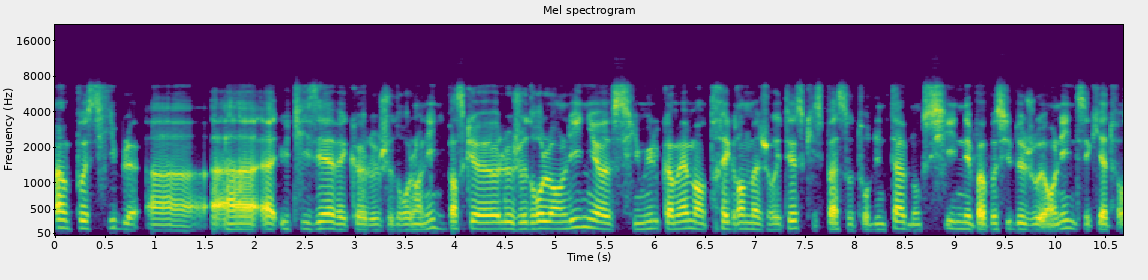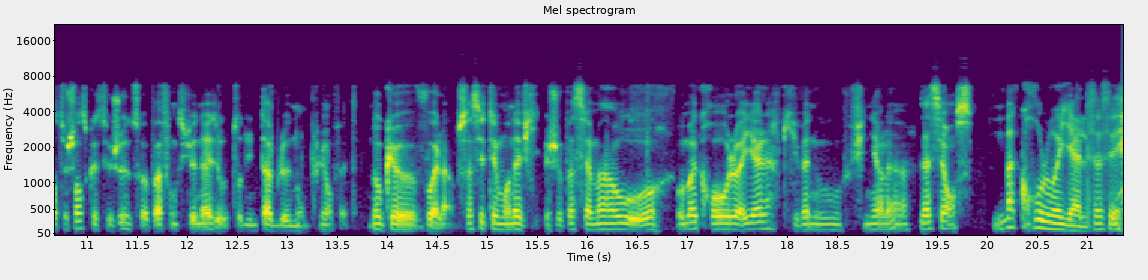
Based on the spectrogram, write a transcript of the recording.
impossible à, utiliser avec euh, le jeu de rôle en ligne. Parce que le jeu de rôle en ligne euh, simule quand même en très grande majorité ce qui se passe autour d'une table. Donc s'il n'est pas possible de jouer en ligne, c'est qu'il y a de fortes chances que ce jeu ne soit pas fonctionnel autour d'une table non plus en fait. Donc euh, voilà, ça c'était mon avis. Je passe la main au, au macro loyal qui va nous finir la, la séance. Macro loyal, ça c'est la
